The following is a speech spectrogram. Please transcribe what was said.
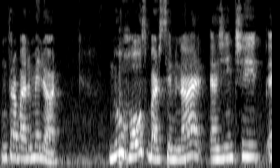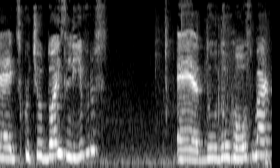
um trabalho melhor. No Rose Bar Seminar, a gente é, discutiu dois livros é, do, do Rose Bar.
